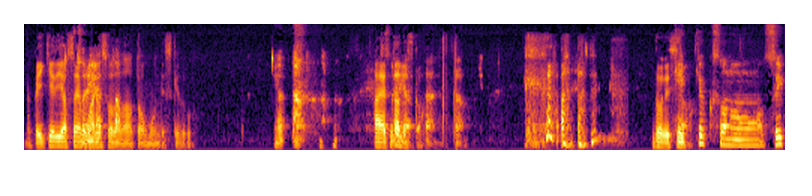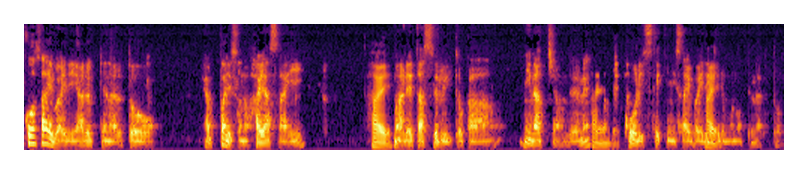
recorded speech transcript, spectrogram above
なんかいける野菜もありそうだなとは思うんですけど。やった。あやったんですか？どうでした？結局その水耕栽培でやるってなると、やっぱりその葉野菜、はい。まあレタス類とかになっちゃうんだよね。はいはい。効率的に栽培できるものってなると。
